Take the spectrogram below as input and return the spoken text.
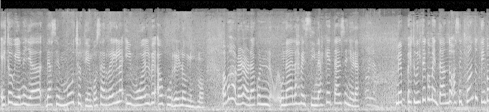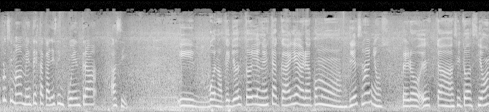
esto viene ya de hace mucho tiempo, se arregla y vuelve a ocurrir lo mismo. Vamos a hablar ahora con una de las vecinas. ¿Qué tal, señora? Hola. Me estuviste comentando, ¿hace cuánto tiempo aproximadamente esta calle se encuentra así? Y bueno, que yo estoy en esta calle hará como 10 años, pero esta situación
